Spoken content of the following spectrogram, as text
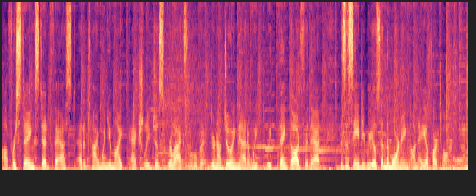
uh, for staying steadfast at a time when you might actually just relax a little bit. You're not doing that, and we, we thank God for that. This is Sandy Rios in the morning on AFR Talk.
